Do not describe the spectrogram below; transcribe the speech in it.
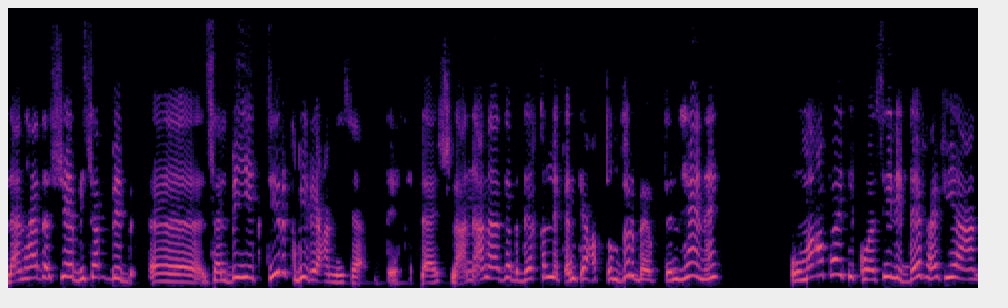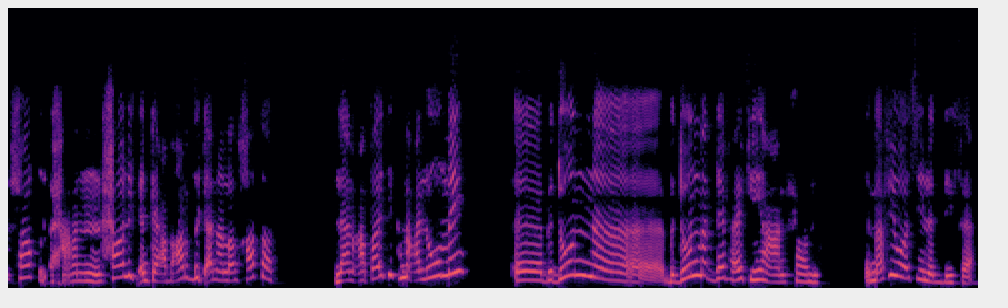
لأن هذا الشيء بيسبب آه، سلبية كثير كبيرة على النساء. بالداخل ليش؟ لأن أنا إذا بدي أقول لك أنت عم تنضربي وبتنهاني وما أعطيتك وسيلة تدافعي فيها عن عن حالك أنت عم بعرضك أنا للخطر. لأن أعطيتك معلومة آه، بدون آه، بدون ما تدافعي فيها عن حالك ما في وسيلة دفاع.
